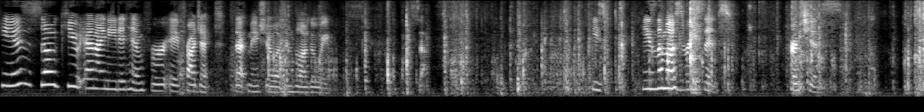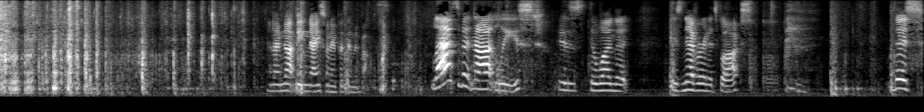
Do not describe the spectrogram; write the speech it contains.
he is so cute and I needed him for a project that may show up in Vlog 08. So he's he's the most recent purchase. And I'm not being nice when I put them in box. Last but not least is the one that is never in its box. this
